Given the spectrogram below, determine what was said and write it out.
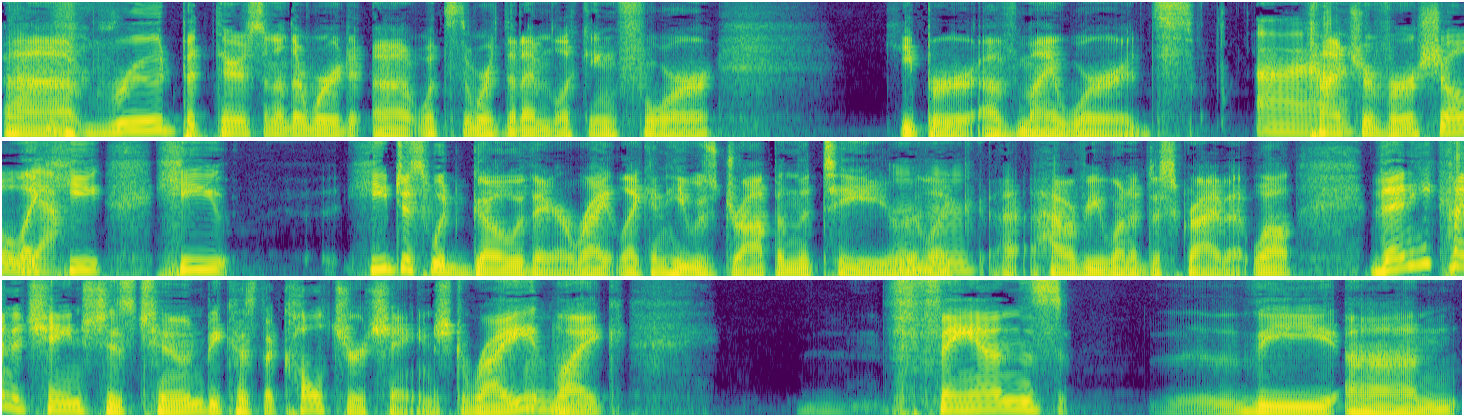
uh, rude, but there's another word. Uh, what's the word that I'm looking for? Keeper of my words. Controversial. Like yeah. he he he just would go there, right? Like, and he was dropping the T, or like uh, however you want to describe it. Well, then he kind of changed his tune because the culture changed, right? Like fans, the um,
